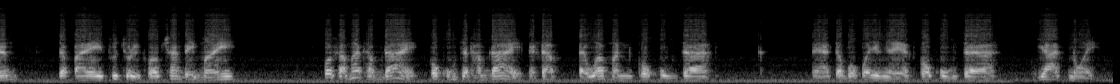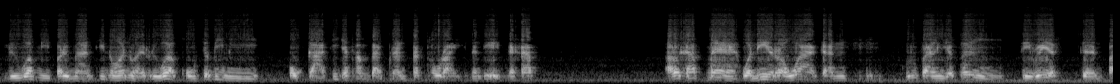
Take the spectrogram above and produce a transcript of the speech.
นั้น จะไปทุจริตคอร์รัปชันได้ไหมก็สามารถทำได้ก็คงจะทำได้นะครับ แต่ว่ามันก็คงจะแหมจะบอกว่ายังไงก็คงจะยากหน่อย หรือว่ามีปริมาณที่น้อยหน่อย หรือว่าคงจะไม่มี โอกาสที่จะทำแบบนั้นสักเท่าไหร่นั่นเองนะครับ เอาละครับแม่วันนี้เราว่ากันคุณฟังอย่าเพิ่งซีเรียสเกินไป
